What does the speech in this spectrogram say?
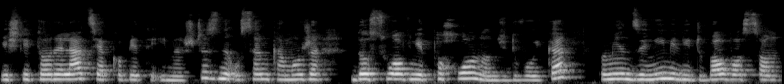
Jeśli to relacja kobiety i mężczyzny, ósemka może dosłownie pochłonąć dwójkę. Pomiędzy nimi liczbowo są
